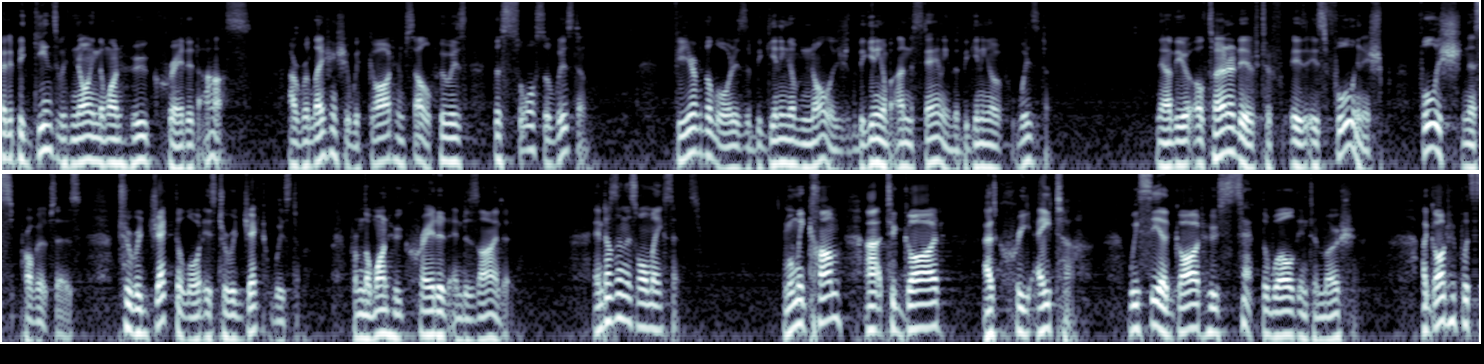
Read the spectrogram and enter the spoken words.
But it begins with knowing the one who created us, a relationship with God Himself, who is the source of wisdom. Fear of the Lord is the beginning of knowledge, the beginning of understanding, the beginning of wisdom. Now, the alternative to is, is foolish, foolishness, Proverbs says. To reject the Lord is to reject wisdom from the one who created and designed it. And doesn't this all make sense? When we come uh, to God as creator, we see a God who set the world into motion, a God who puts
